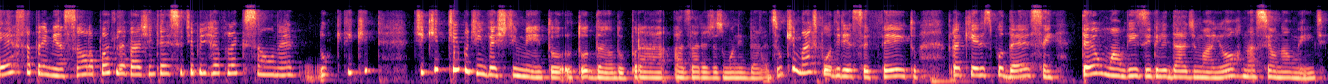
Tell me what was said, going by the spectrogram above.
essa premiação ela pode levar a gente a esse tipo de reflexão, né? Do, de, que, de que tipo de investimento eu estou dando para as áreas das humanidades? O que mais poderia ser feito para que eles pudessem ter uma visibilidade maior nacionalmente?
